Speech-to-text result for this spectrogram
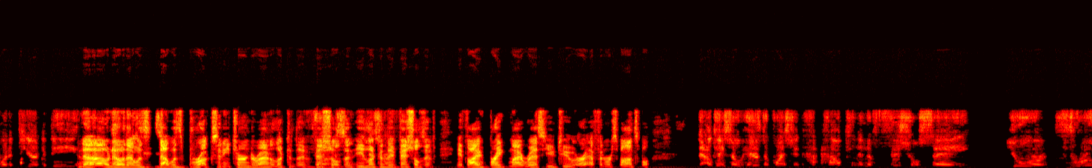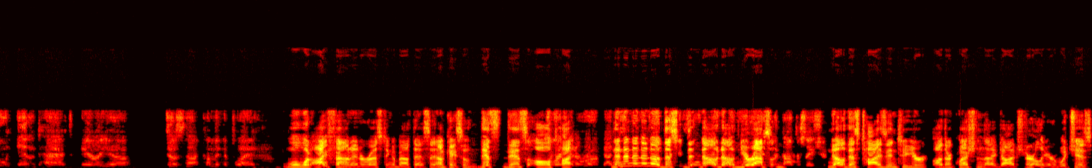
what appeared to be. uh, No, no, that was that was Brooks, and he turned around and looked at the officials, and he looked that's at the officials. If if I break my wrist, you two are effing responsible. Okay, so here's the question: How can an official say your through impact area does not come into play? Well, what I found interesting about this, okay, so this this all Sorry ti- to interrupt. I No, no, no, no, no. This, th- no, no. You're absolutely conversation. no. This ties into your other question that I dodged earlier, which is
